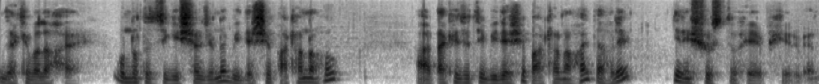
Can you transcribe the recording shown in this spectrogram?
যাকে বলা হয় উন্নত চিকিৎসার জন্য বিদেশে পাঠানো হোক। আর তাকে যদি বিদেশে পাঠানো হয়, তাহলে তিনি সুস্থ হয়ে ফিরবেন।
